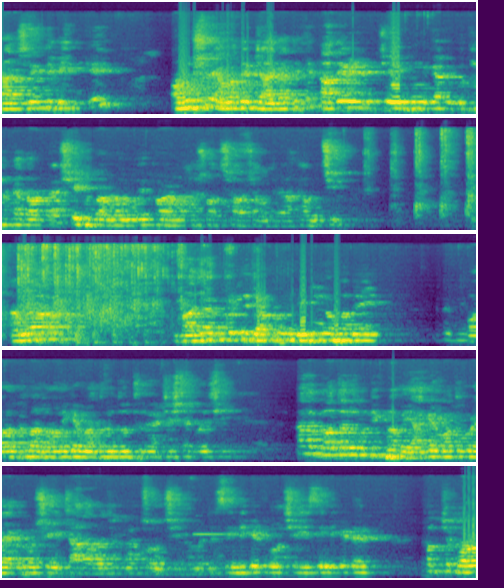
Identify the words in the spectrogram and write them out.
রাজনীতিবিদকে অবশ্যই আমাদের জায়গা থেকে তাদের যে ভূমিকাটুকু থাকা দরকার, সেটুকু আমরা উল্লেখ করার মতো সৎ সাহস আমাদের রাখা উচিত। আমরা বাজারগুলোতে যখন বিভিন্নভাবে পরোক্ষ বা অনেকের মাধ্যমে নেওয়ার চেষ্টা করেছি গতানুগতিক ভাবে আগের মতো করে এখনও সেই চাঁদাবাজিগুলো চলছে। আমরা সিন্ডিকেট বলছি, এই সিন্ডিকেটের সবচেয়ে বড়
